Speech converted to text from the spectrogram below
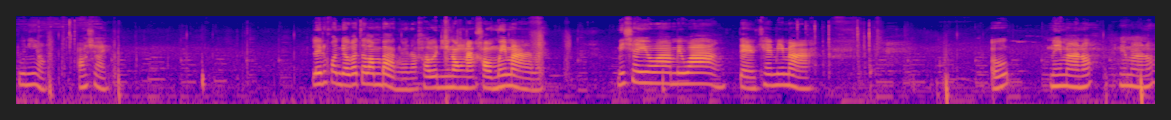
ตู้นี้เหรอ อ๋อใช่ เล่นคนเดียวก็จะลำบากหน่อยนะคะ วันนี้น้องนัดเขาไม่มานะ ไม่ใช่ว่าไม่ว่าง แต่แค่ไม่มาโอ้ไม่มาเนาะไม่มาเนาะ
